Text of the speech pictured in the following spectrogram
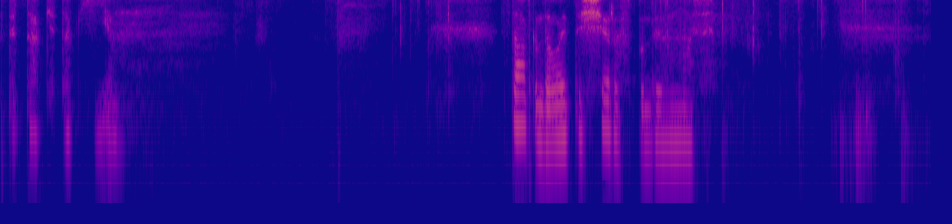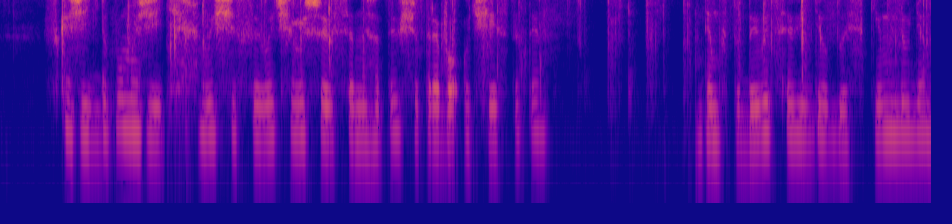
Буде так і так є. Так, давайте ще раз подивимось. Скажіть, допоможіть вищі сили, чи лишився негатив, що треба очистити тим, хто дивиться відео, близьким людям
